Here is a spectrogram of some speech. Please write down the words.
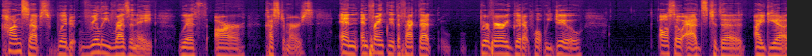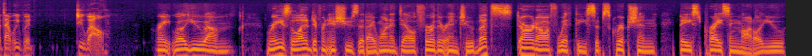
concepts would really resonate with our customers. And and frankly, the fact that we're very good at what we do also adds to the idea that we would do well. Right. Well, you um, raised a lot of different issues that I want to delve further into. Let's start off with the subscription based pricing model. You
